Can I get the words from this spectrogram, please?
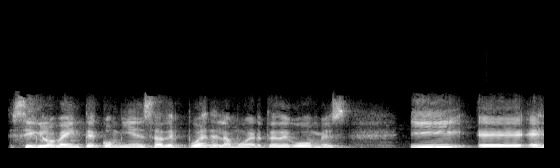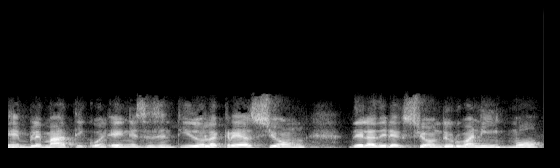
siglo XX comienza después de la muerte de Gómez y eh, es emblemático en ese sentido la creación de la Dirección de Urbanismo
